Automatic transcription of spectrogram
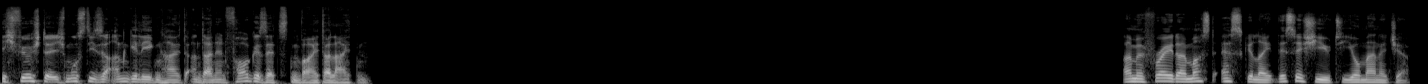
Ich fürchte, ich muss diese Angelegenheit an deinen Vorgesetzten weiterleiten. I'm afraid I must escalate this issue to your manager.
